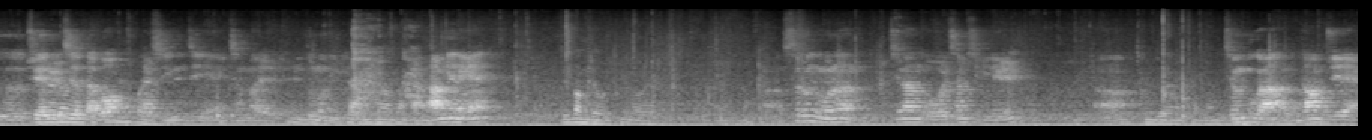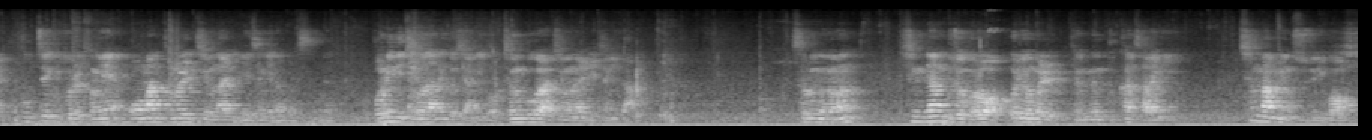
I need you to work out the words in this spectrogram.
그 죄를 지었다고 할 수 있는지 정말 의문입니다. 아, 반면에 일방적으로 통보를 어, 의원은 지난 5월 31일 어, 정부가 다음 주에 국제기구를 통해 5만 톤을 지원할 예정이라고 했습니다. 본인이 지원하는 것이 아니고 정부가 지원할 예정이다. 서른은 식량 부족으로 어려움을 겪는 북한 사람이 천만 명 수준이고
